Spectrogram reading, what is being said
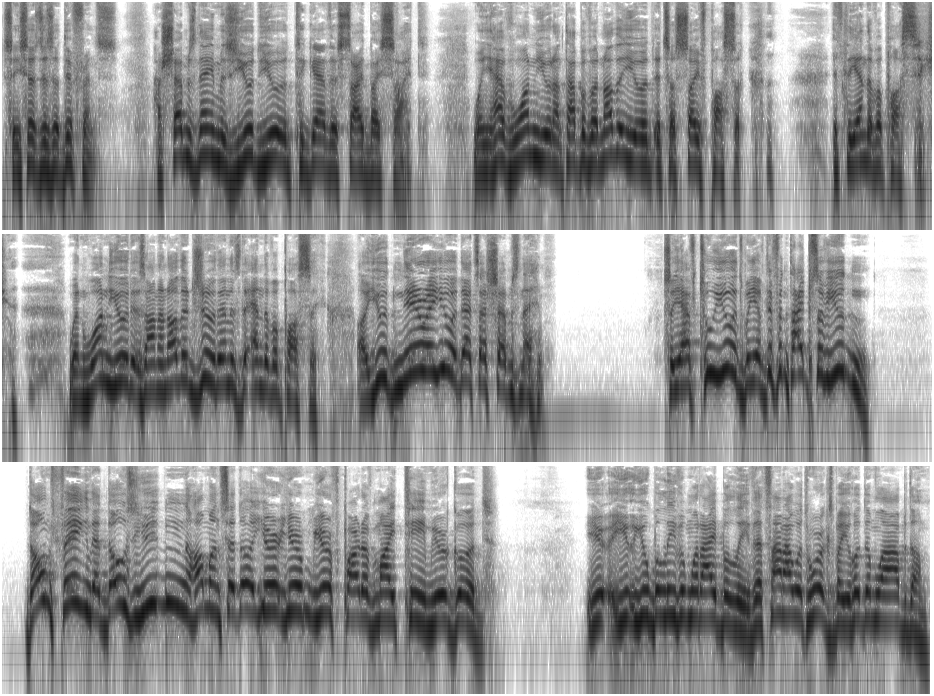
So he says there's a difference. Hashem's name is Yud Yud together side by side. When you have one Yud on top of another Yud, it's a Saif Pasuk. it's the end of a Pasuk. when one Yud is on another Jew, then it's the end of a Pasuk. A Yud near a Yud, that's Hashem's name. So you have two Yuds, but you have different types of Yudin. Don't think that those Yudin, Haman said, oh, you're, you're, you're part of my team, you're good. You, you, you believe in what I believe. That's not how it works. By Yehudim la'abdam.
